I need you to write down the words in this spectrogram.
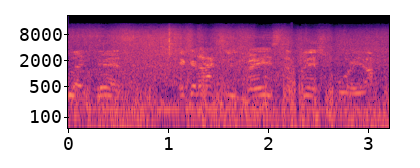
like this, it could actually raise the fish for you.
